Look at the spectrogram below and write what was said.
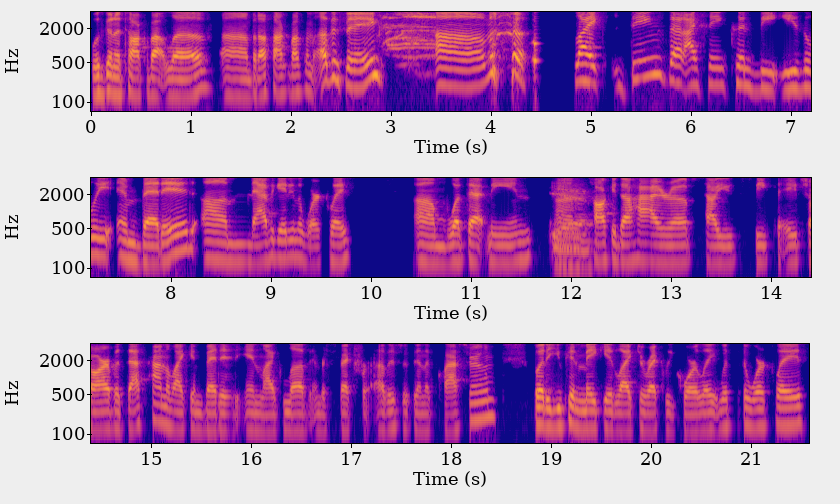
was going to talk about love, um, but I'll talk about some other things. um, like things that I think could be easily embedded, um, navigating the workplace, um, what that means, um, yeah. um, talking to higher ups, how you speak to HR, but that's kind of like embedded in like love and respect for others within the classroom. But you can make it like directly correlate with the workplace.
